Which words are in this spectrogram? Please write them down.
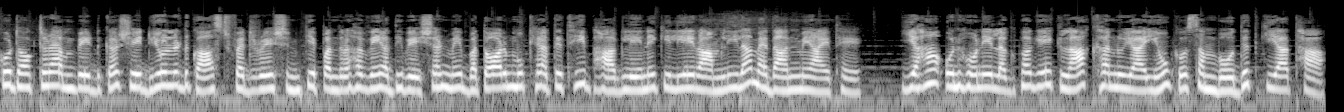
को doctor Ambedkar scheduled caste federation के पंद्रहवें अधिवेशन में बतौर मुख्य अतिथि भाग लेने के लिए रामलीला मैदान में आए थे। यहाँ उन्होंने लगभग एक लाख अनुयायियों को संबोधित किया था।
